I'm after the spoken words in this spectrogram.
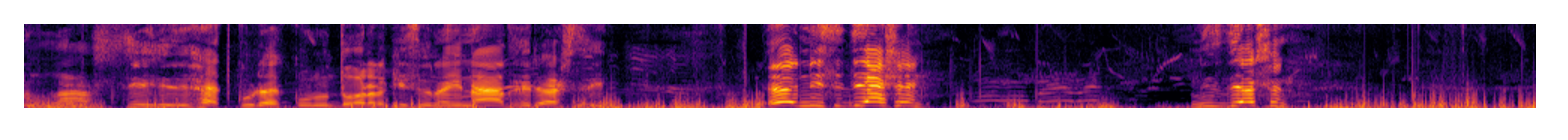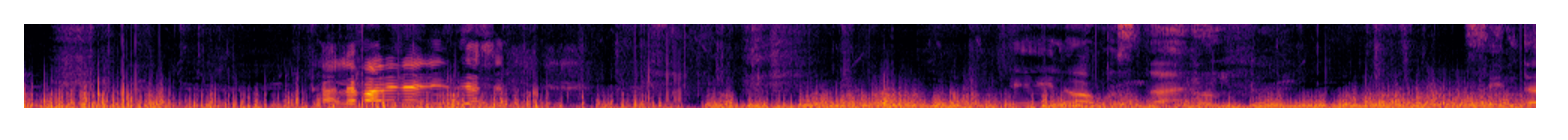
আল্লাহ আসছি হাকুড়া কোনো ধরার কিছু নাই, না, ধরে আসছি। এ, নিচে দিয়ে আসেন। নিচ দিয়ে আসেন। খালে পানি নাই, নিচ দিয়ে আসেন। অবস্থা, এখন চিন্তা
